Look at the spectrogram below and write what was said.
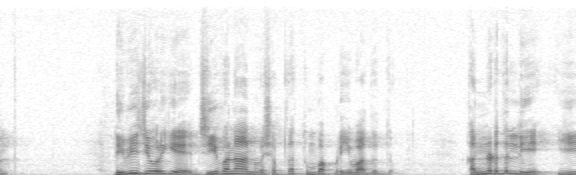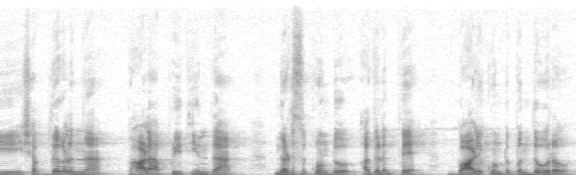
ಅಂತ. ಡಿ ವಿ ಜಿಯವರಿಗೆ ಜೀವನ ಅನ್ನುವ ಶಬ್ದ ತುಂಬ ಪ್ರಿಯವಾದದ್ದು. ಕನ್ನಡದಲ್ಲಿ ಈ ಶಬ್ದಗಳನ್ನು ಬಹಳ ಪ್ರೀತಿಯಿಂದ ನಡೆಸಿಕೊಂಡು ಅದರಂತೆ ಬಾಳಿಕೊಂಡು ಬಂದವರು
